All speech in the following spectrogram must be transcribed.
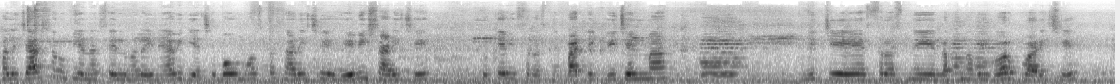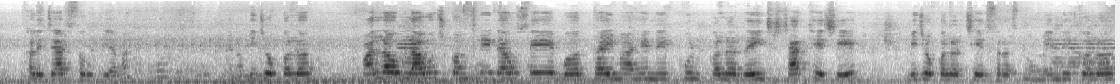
ખાલી ચારસો રૂપિયાના સેલમાં લઈને આવી ગયા છે. બહુ મસ્ત સાડી છે હેવી સાડી છે. તો કેવી સરસ ને બાટિક ડિઝાઇનમાં નીચે સરસ ને લખનવી વર્કવાળી છે. ખાલી ચારસો રૂપિયામાં. એનો બીજો કલર પાલવ, બ્લાઉઝ કમ્પ્લીટ આવશે. બધાયમાં હે ને ફૂલ કલર રેન્જ સાથે છે. બીજો કલર છે સરસનો મહેંદી colour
